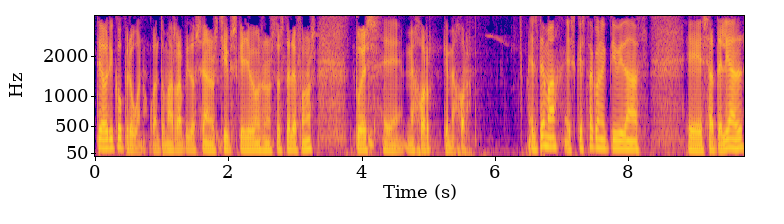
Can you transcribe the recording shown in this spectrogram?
teórico, pero bueno, cuanto más rápidos sean los chips que llevemos en nuestros teléfonos, pues mejor que mejor. El tema es que esta conectividad satelial,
